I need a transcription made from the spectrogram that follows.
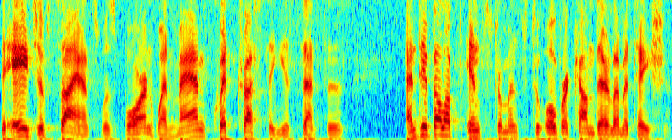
The age of science was born when man quit trusting his senses and developed instruments to overcome their limitations.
